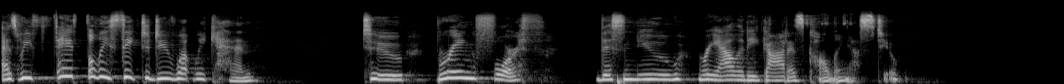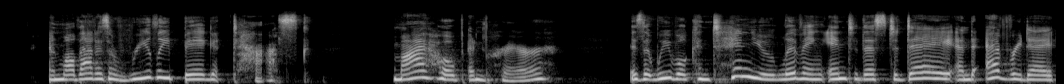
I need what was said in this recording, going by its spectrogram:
as we faithfully seek to do what we can to bring forth this new reality God is calling us to. And while that is a really big task, my hope and prayer is that we will continue living into this today and every day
